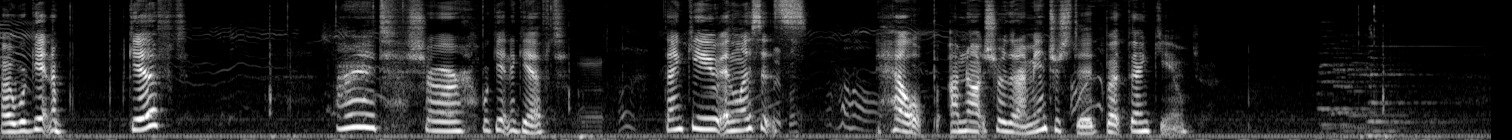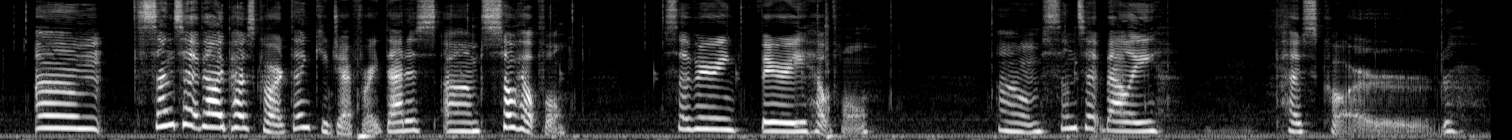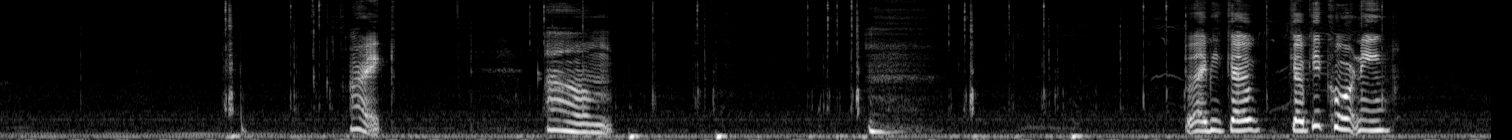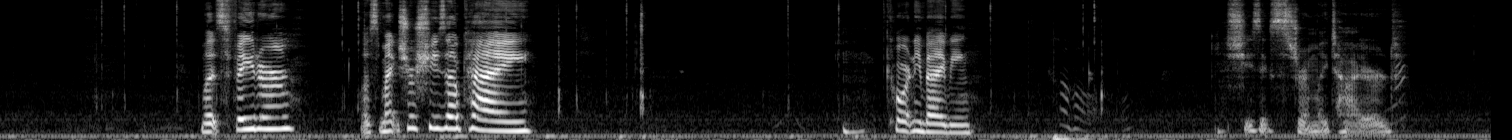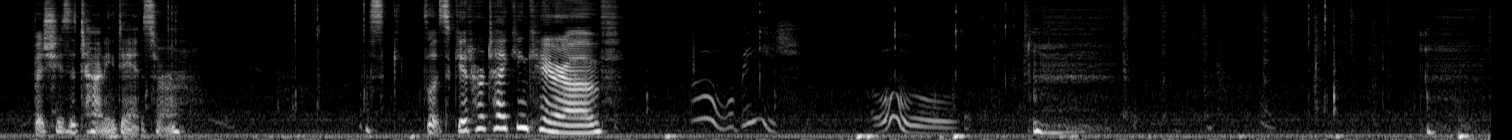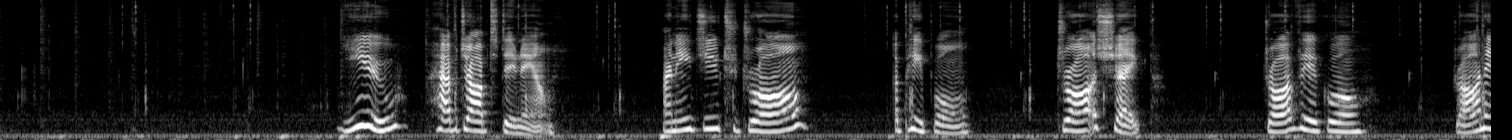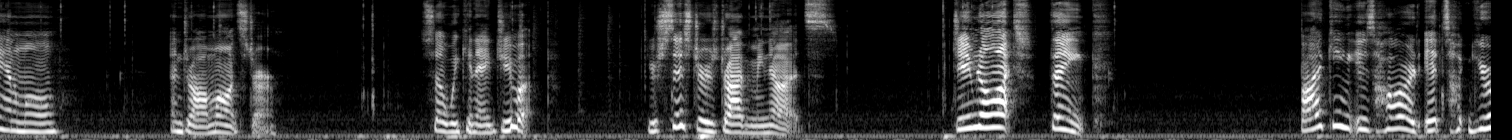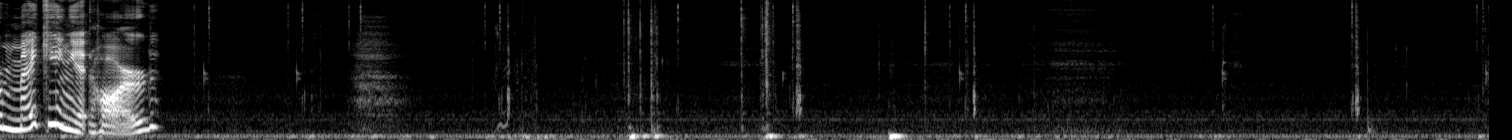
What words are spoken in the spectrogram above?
Oh, we're getting a gift? All right, sure. We're getting a gift. Thank you. Unless it's help. I'm not sure that I'm interested, but thank you. Um, Sunset Valley postcard. Thank you, Jeffrey. That is um, so helpful. So very, very helpful. Um, Sunset Valley postcard. All right. Um, baby, go go get Courtney. Let's feed her. Let's make sure she's okay. Courtney, baby. She's extremely tired. But she's a tiny dancer. Let's, let's get her taken care of. Oh, Oh. You have a job to do now. I need you to draw a people, draw a shape, draw a vehicle, draw an animal, and draw a monster. So we can age you up. Your sister is driving me nuts. Do not think. Biking is hard. It's you're making it hard.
